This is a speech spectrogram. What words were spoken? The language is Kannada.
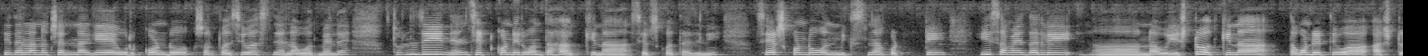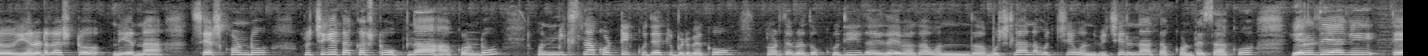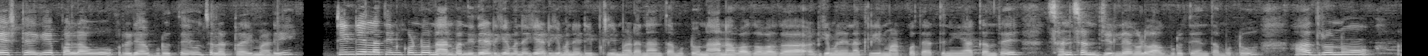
ಇದೆಲ್ಲನೂ ಚೆನ್ನಾಗಿ ಹುರ್ಕೊಂಡು ಸ್ವಲ್ಪ ಹಸಿ ವಾಸನೆ ಎಲ್ಲ ಹೋದ್ಮೇಲೆ ತುಳ್ದು ನೆನೆಸಿಟ್ಕೊಂಡಿರುವಂತಹ ಅಕ್ಕಿನ ಸೇರಿಸ್ಕೊತಾ ಇದ್ದೀನಿ. ಸೇರಿಸ್ಕೊಂಡು ಒಂದು ಮಿಕ್ಸ್ನ ಕೊಟ್ಟು ಈ ಸಮಯದಲ್ಲಿ ನಾವು ಎಷ್ಟು ಅಕ್ಕಿನ ತಗೊಂಡಿರ್ತೀವೋ ಅಷ್ಟು ಎರಡರಷ್ಟು ನೀರನ್ನ ಸೇರಿಸ್ಕೊಂಡು ರುಚಿಗೆ ತಕ್ಕಷ್ಟು ಉಪ್ಪನ್ನ ಹಾಕ್ಕೊಂಡು ಒಂದು ಮಿಕ್ಸ್ನ ಕೊಟ್ಟು ಕುದಿಯೋಕ್ಕೆ ಬಿಡಬೇಕು. ನೋಡ್ತಾ ಇರ್ಬೋದು ಕುದೀತಾ ಇದೆ ಇವಾಗ. ಒಂದು ಮುಚ್ಚಳನ ಮುಚ್ಚಿ, ಒಂದು ವಿಜಿಲ್ನ ತಕ್ಕೊಂಡ್ರೆ ಸಾಕು. ಹೆಲ್ದಿಯಾಗಿ ಟೇಸ್ಟಿಯಾಗಿ ಪಲಾವು ರೆಡಿ ಆಗಿಬಿಡುತ್ತೆ. ಒಂದು ಸಲ ಟ್ರೈ ಮಾಡಿ. ತಿಂಡಿ ಎಲ್ಲ ತಿನ್ಕೊಂಡು ನಾನು ಬಂದಿದ್ದೆ, ಅಡುಗೆ ಮನೆಗೆ, ಅಡುಗೆ ಮನೆ ಡೀಪ್ ಕ್ಲೀನ್ ಮಾಡೋಣ ಅಂತ ಅಂದ್ಬಿಟ್ಟು ನಾನು ಅವಾಗವಾಗ ಅಡುಗೆ ಮನೆನ ಕ್ಲೀನ್ ಮಾಡ್ಕೋತಾ ಇರ್ತೀನಿ. ಯಾಕಂದರೆ ಸಣ್ಣ ಸಣ್ಣ ಜಿರಳೆಗಳು ಆಗ್ಬಿಡುತ್ತೆ ಅಂತ ಅಂದ್ಬಿಟ್ಟು ಆದ್ರೂ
